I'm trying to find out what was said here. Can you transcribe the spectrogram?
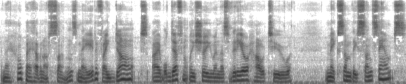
And I hope I have enough suns made. If I don't, I will definitely show you in this video how to make some of these sun stamps.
